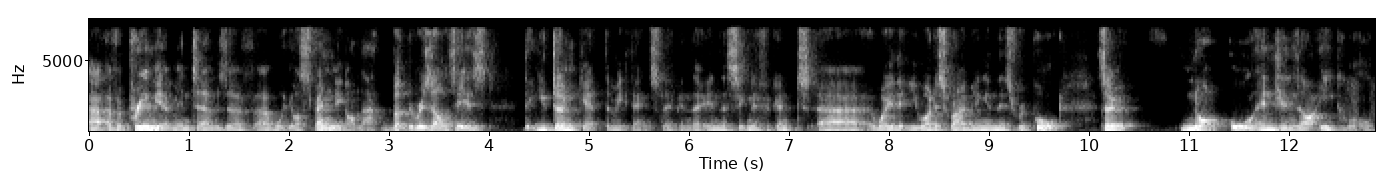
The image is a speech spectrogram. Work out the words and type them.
uh, of a premium in terms of uh, what you're spending on that. But the result is that you don't get the methane slip in the in the significant uh, way that you are describing in this report. So not all engines are equal,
